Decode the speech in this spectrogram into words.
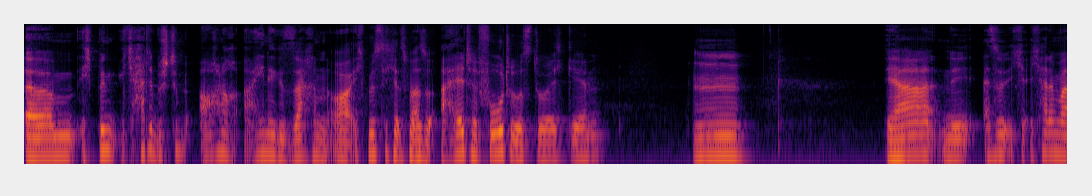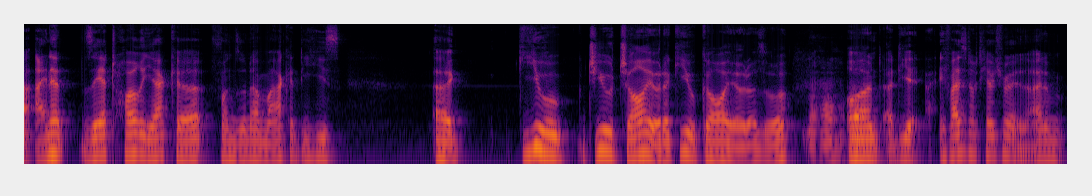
Ähm, ich bin, ich hatte bestimmt auch noch einige Sachen. Oh, ich müsste jetzt mal so alte Fotos durchgehen. Mm. Ja, nee, also ich, ich hatte mal eine sehr teure Jacke von so einer Marke, die hieß äh, Gio, Gio Joy oder Gio Goy oder so. Aha, und äh, die, ich weiß noch, die habe ich mir in einem,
